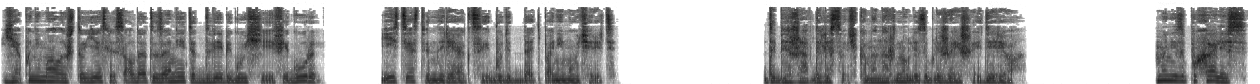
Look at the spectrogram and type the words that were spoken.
Я понимала, что если солдаты заметят две бегущие фигуры, естественной реакцией будет дать по ним очередь. Добежав до лесочка, мы нырнули за ближайшее дерево. Мы не запыхались,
